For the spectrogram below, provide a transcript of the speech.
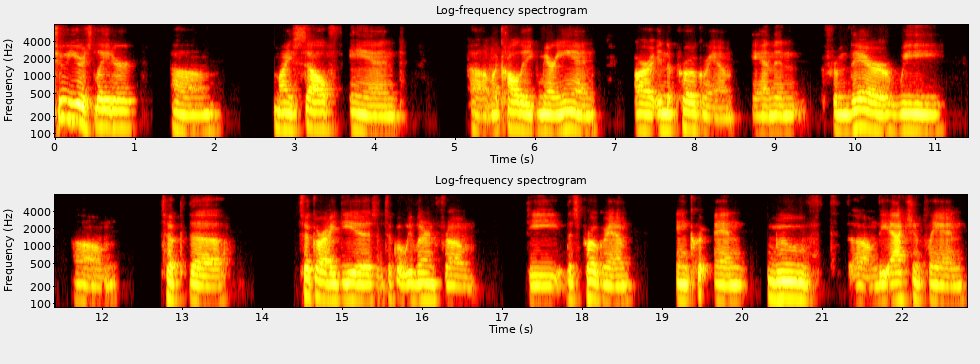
two years later, myself and uh, my colleague Marianne are in the program. And then from there, we um, took the took our ideas and took what we learned from the this program and and moved um, the action plan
